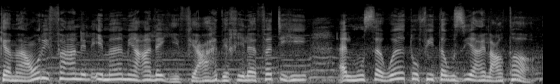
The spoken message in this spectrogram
كما عرف عن الإمام علي في عهد خلافته المساواة في توزيع العطاء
